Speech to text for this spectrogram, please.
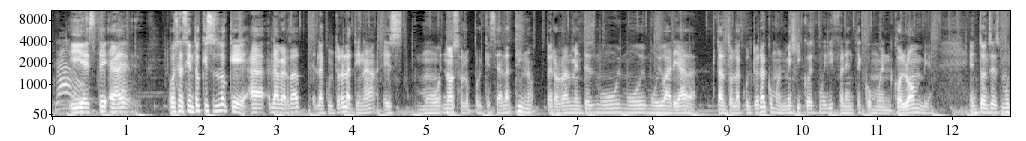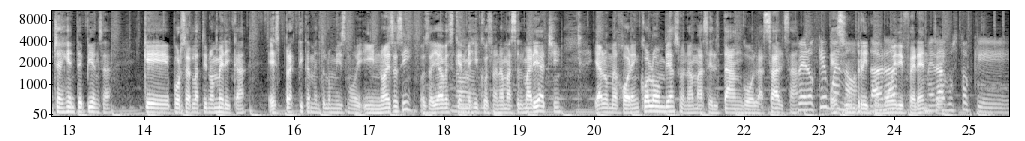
Claro, Y este, claro. O sea, siento que eso es lo que, ah, la verdad, la cultura latina es muy, no solo porque sea latino, pero realmente es muy, muy, muy variada. Tanto la cultura como en México es muy diferente como en Colombia. Entonces, mucha gente piensa que por ser Latinoamérica es prácticamente lo mismo y no es así. O sea, ya ves que en. México suena más el mariachi y a lo mejor en Colombia suena más el tango, la salsa. Pero qué bueno. es un ritmo la verdad, muy diferente. Me da gusto que,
